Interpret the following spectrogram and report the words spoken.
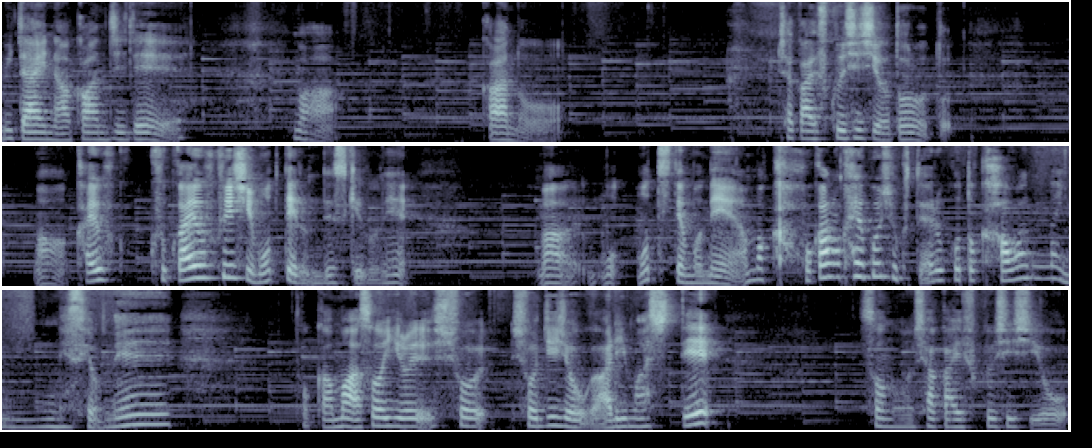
みたいな感じで、まあ、あの、社会福祉士を取ろうとまあ、回復、回復医師持ってるんですけどね。まあ、も持っててもね、あんま他の介護職とやること変わんないんですよね。とか、まあそういう諸諸事情がありまして、その社会福祉士を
